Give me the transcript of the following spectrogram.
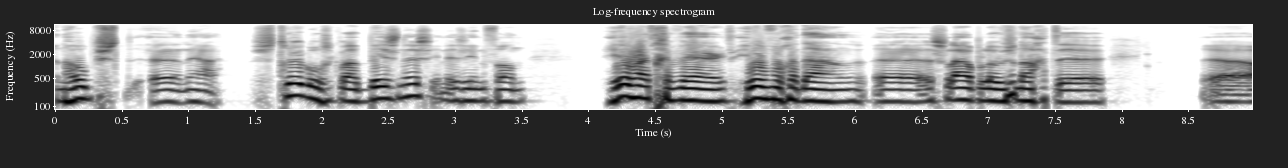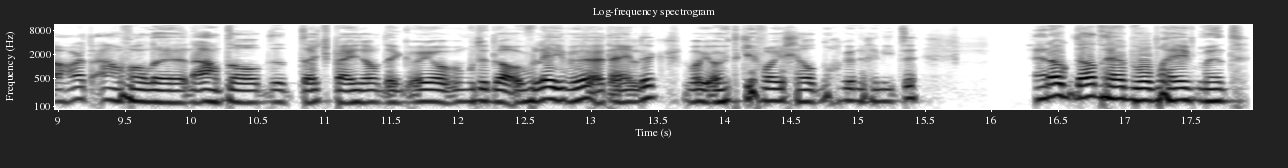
een hoop eh, nou ja, struggles qua business. In de zin van heel hard gewerkt, heel veel gedaan, eh, slapeloze nachten, hartaanvallen, een aantal. Dat, dat je bij jezelf denkt, oh joh, we moeten het wel overleven uiteindelijk. Wil je ooit een keer van je geld nog kunnen genieten. En ook dat hebben we op een gegeven moment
